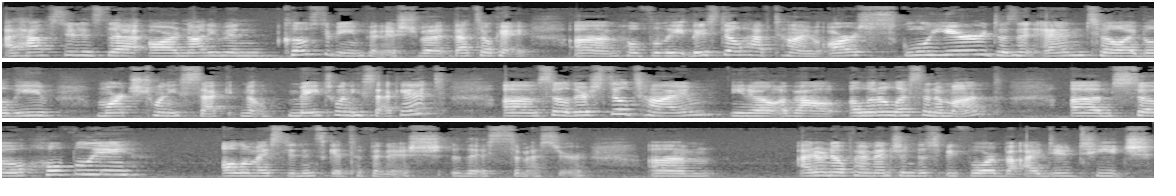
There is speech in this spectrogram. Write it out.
I have students that are not even close to being finished, but that's okay. Um, hopefully, they still have time. Our school year doesn't end till I believe March 22nd. No, May 22nd. Um, so there's still time, you know, about a little less than a month. Um, so hopefully all of my students get to finish this semester. Um, I don't know if I mentioned this before, but I do teach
